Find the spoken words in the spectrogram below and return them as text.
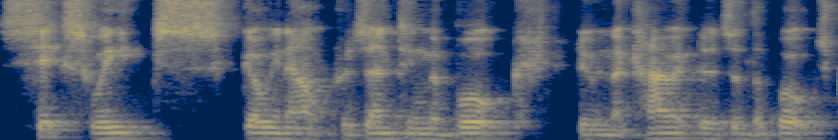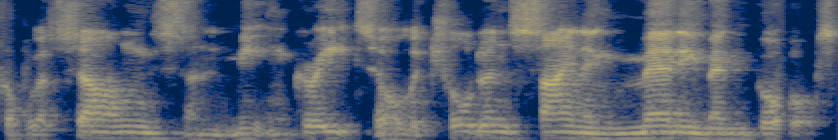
six weeks going out presenting the book, doing the characters of the books, a couple of songs, and meet and greets all the children, signing many many books.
